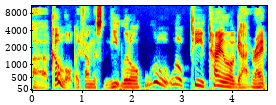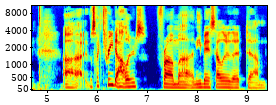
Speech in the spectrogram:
uh, Kobold. I found this neat little little little teeny tiny little guy. Right. Uh, it was like three dollars from uh, an eBay seller that um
